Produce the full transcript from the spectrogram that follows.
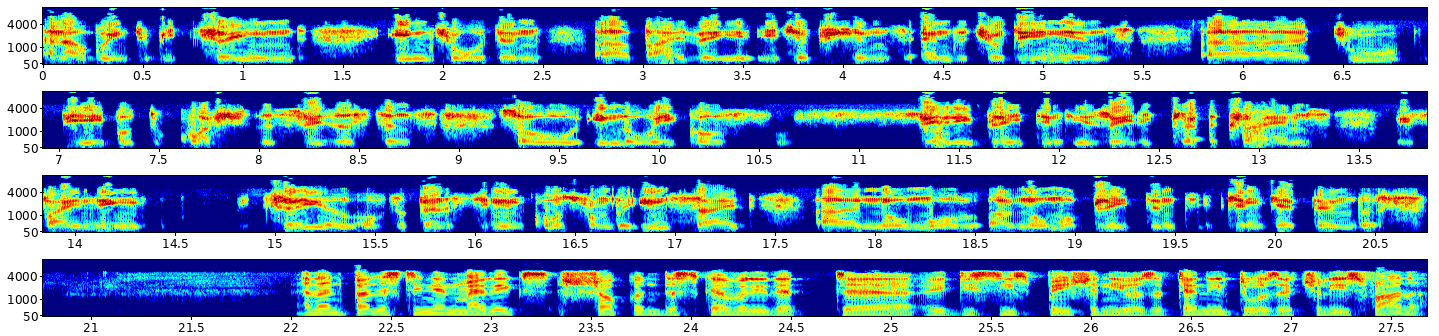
are now going to be trained in Jordan uh, by the Egyptians and the Jordanians uh, to be able to quash this resistance. So, in the wake of very blatant Israeli cl- crimes, we're finding betrayal of the Palestinian cause from the inside. Uh, no more, uh, no more blatant it can get than this. And then Palestinian medics shock on discovery that uh, a deceased patient he was attending to was actually his father.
